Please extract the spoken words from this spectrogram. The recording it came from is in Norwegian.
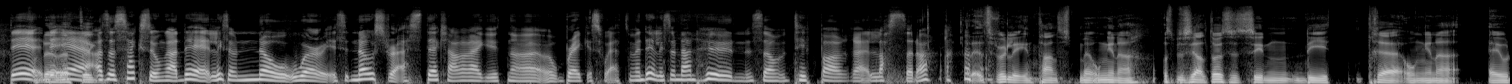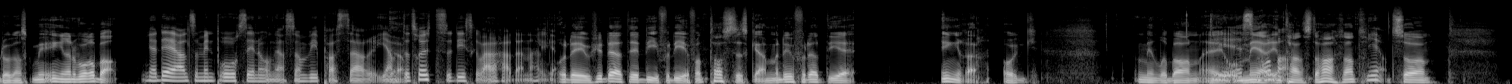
Det, det, det er, altså Seks unger, det er liksom no worries, no stress. Det klarer jeg uten å break a sweat. Men det er liksom den hunden som tipper eh, lasset, da. det er selvfølgelig intenst med ungene. Og spesielt også siden de tre ungene er jo da ganske mye yngre enn våre barn. Ja, det er altså min bror sine unger som vi passer jevnt og trutt, så de skal være her denne helgen. Og det er jo ikke det at det er de, for de er fantastiske, men det er jo fordi at de er yngre, og mindre barn er, er jo mer intenst å ha, sant. Ja. Så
